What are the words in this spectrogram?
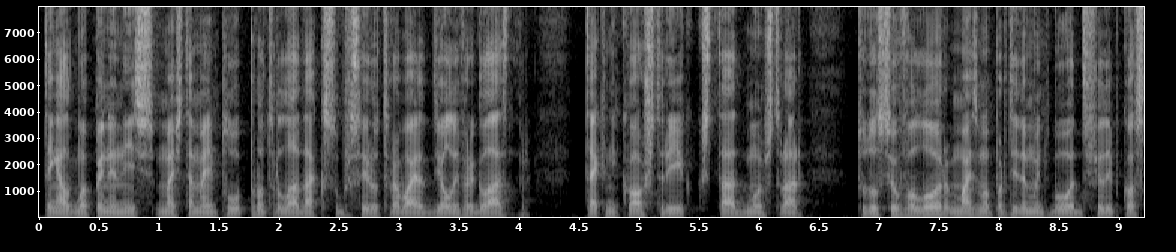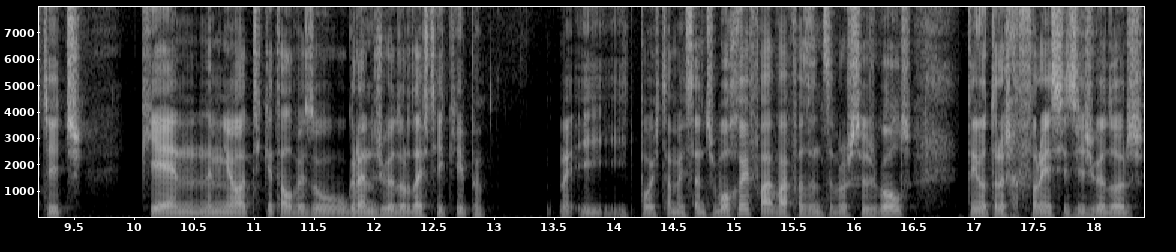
Tem alguma pena nisso, mas também, por, por outro lado, há que sobresser o trabalho de Oliver Glasner, técnico austríaco que está a demonstrar todo o seu valor. Mais uma partida muito boa de Filip Kostic, que é, na minha ótica, talvez o, o grande jogador desta equipa. E, e, depois também Santos Borré vai fazendo sobre os seus golos. Tem outras referências e jogadores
